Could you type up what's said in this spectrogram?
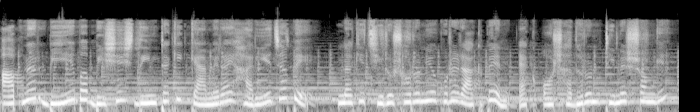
আপনার বিয়ে বা বিশেষ দিনটা কি ক্যামেরায় হারিয়ে যাবে? নাকি চিরস্মরণীয় করে রাখবেন এক অসাধারণ টিমের সঙ্গে?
